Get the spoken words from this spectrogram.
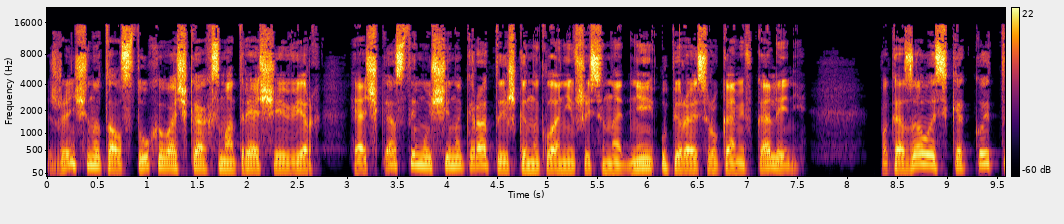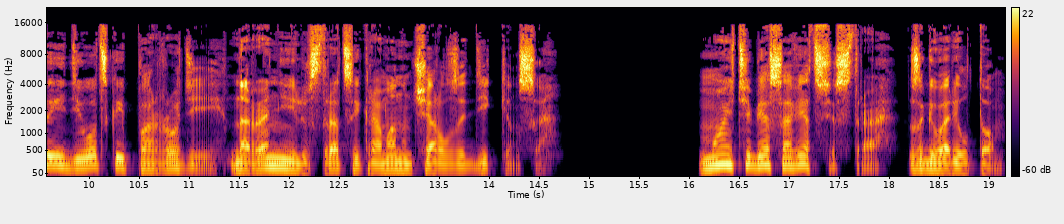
женщина-толстуха в очках, смотрящая вверх, и очкастый мужчина-коротышка, наклонившийся над ней, упираясь руками в колени, показалась какой-то идиотской пародией на ранние иллюстрации к романам Чарльза Диккенса. «Мой тебе совет, сестра», — заговорил Том.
